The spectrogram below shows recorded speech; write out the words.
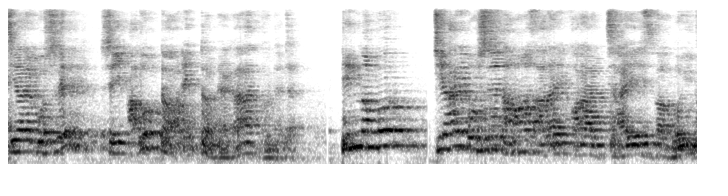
চেয়ারে বসলে সেই আদবটা অনেকটা ব্যাঘাত ঘটে যায়। তিন নম্বর, চেয়ারে বসে নামাজ আদায় করা জায়েজ বা বৈধ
